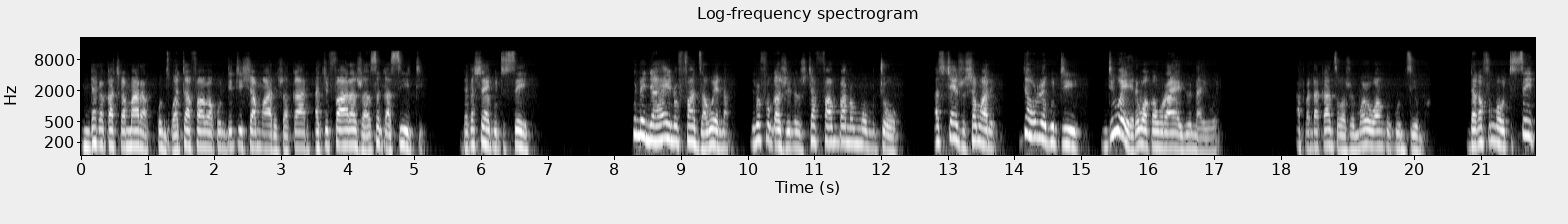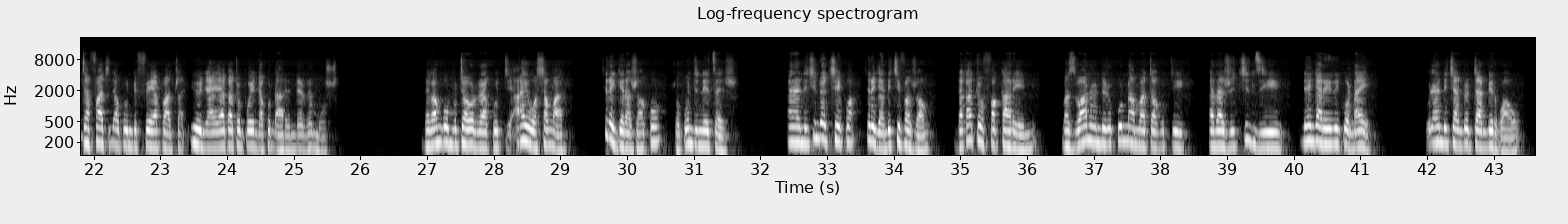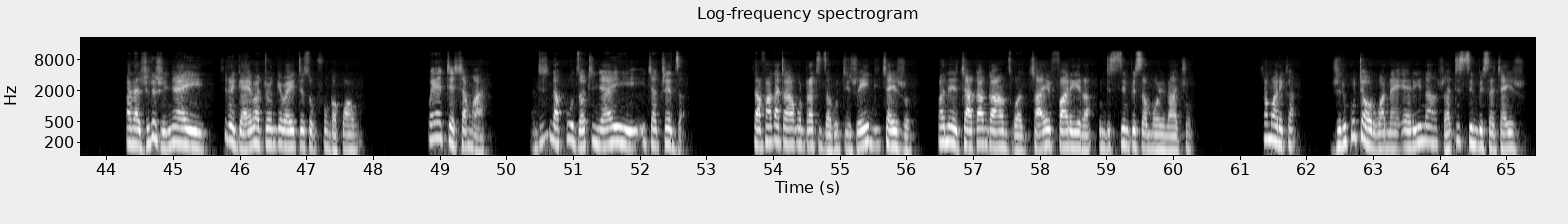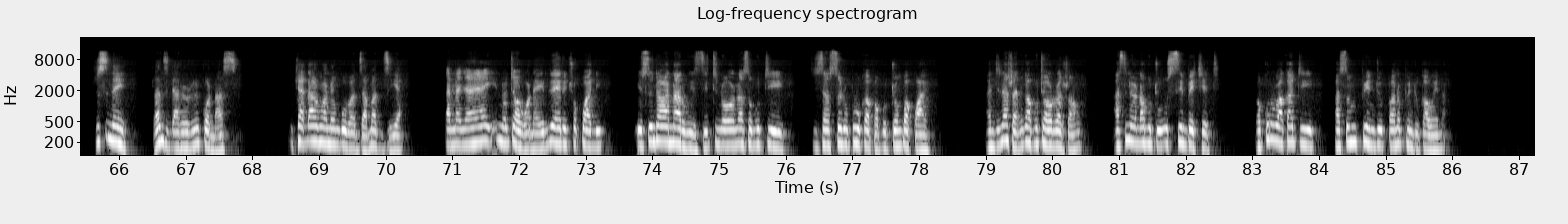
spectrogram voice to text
ndakakatyamara kunzwa tafa ava kunditi shamwari zvakare achifara zvaasingasiiti ndakashaya kuti sei? Kune nyaya inofadza wena ndinofunga zvinhu zvichafamba nomumwe mutoo. Asi chaizvo shamwari nditaurire kuti ndiwe here wakauraya yuna iwe? Apa ndakanzwa zvemwoyo wangu kudzimwa. Ndakafunga kuti sei tafa achida kundifeya patsva iyo nyaya yakatomboenda kudare nderemhosva ndakangomutaurira kuti aiwa shamwari chiregera zvako zvokundinetsa izvo. Kana ndichindochekwa chirega ndichifa zvangu. Ndakatofa kareni mazuva ano ndiri kunamata kuti kana zvichinzi denga ririko nhaye kuda ndichandotambirwawo kana zviri zvenyaya iyi chiregai vatonge vaite sokufunga kwavo. Kwete shamwari. Handiti ndakuudza kuti nyaya iyi ichatsvedza. Tafa akatanga kundiratidza kuti zveidi chaizvo pane chaakanga anzwa chaaifarira kundisimbisa mwoyo nacho. Shamwarika zviri kutaurwa naerina zvatisimbisa chaizvo. Zvisinei zvanzi daro ririko nhasi. Uchadanwa nenguva dzamadziya. Kana nyaya inotaurwa naerina iri chokwadi isu ndava narwizi tinoona sokuti tisasununguka pakutongwa kwayo. Handina zvandingakutaurira zvangu asi ndinoda kuti usimbe chete. Vakuru vakati pasi mupindu panopinduka wena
